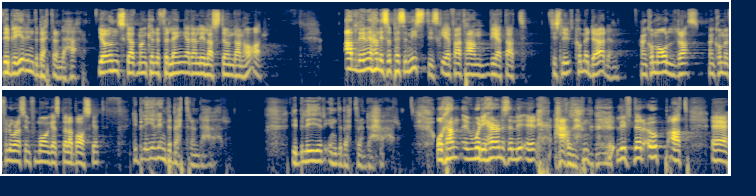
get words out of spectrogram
Det blir inte bättre än det här. Jag önskar att man kunde förlänga den lilla stund han har. Anledningen till att han är så pessimistisk är för att han vet att till slut kommer döden. Han kommer åldras, han kommer förlora sin förmåga att spela basket. Det blir inte bättre än det här. Det blir inte bättre än det här. Och han, Woody Harrelson, äh, Allen lyfter upp att eh,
